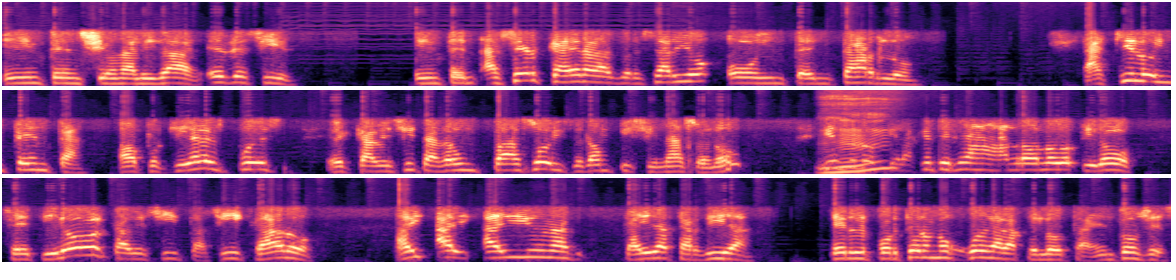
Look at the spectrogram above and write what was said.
intencionalidad, es decir, hacer caer al adversario o intentarlo. Aquí lo intenta, ah, porque ya después el cabecita da un paso y se da un piscinazo, ¿no? Y eso es lo que la gente dice, ah, no, no lo tiró, se tiró el cabecita, sí, claro. Hay, hay, hay una caída tardía, pero el portero no juega la pelota. Entonces,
